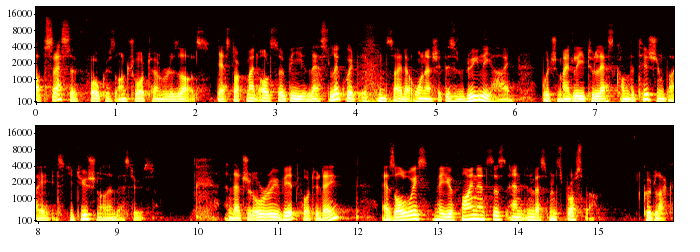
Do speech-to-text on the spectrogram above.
obsessive focus on short term results. Their stock might also be less liquid if insider ownership is really high, which might lead to less competition by institutional investors. And that should already be it for today. As always, may your finances and investments prosper. Good luck.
